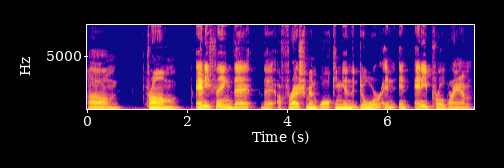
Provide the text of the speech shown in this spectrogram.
um, from anything that that a freshman walking in the door in in any program,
